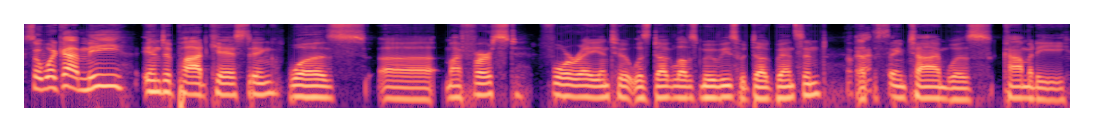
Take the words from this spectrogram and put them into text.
So what got me into podcasting was uh, my first foray into it was Doug Loves Movies with Doug Benson. Okay. At the same time was comedy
